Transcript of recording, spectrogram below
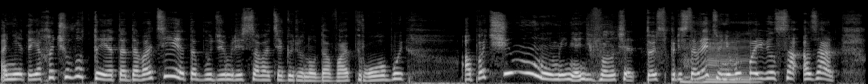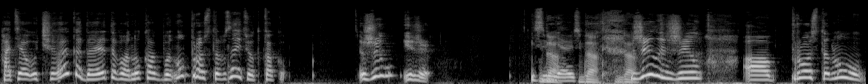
а нет, я хочу вот это, давайте это будем рисовать. Я говорю, ну давай, пробуй а почему у меня не получается? То есть, представляете, mm-hmm. у него появился азарт. Хотя у человека до этого, ну, как бы, ну, просто, знаете, вот как жил и жил. Извиняюсь. Да, да, да. Жил и жил. А, просто, ну,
